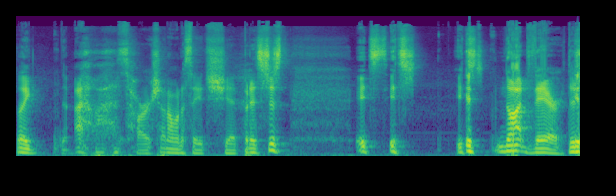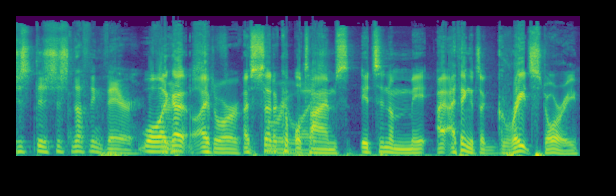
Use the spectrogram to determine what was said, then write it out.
Like ah, that's harsh. I don't want to say it's shit, but it's just it's it's. It's, not there. There's just there's just nothing there. well like I, I've, I've said a couple story-wise. times it's an ama- I, I think it's a great story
